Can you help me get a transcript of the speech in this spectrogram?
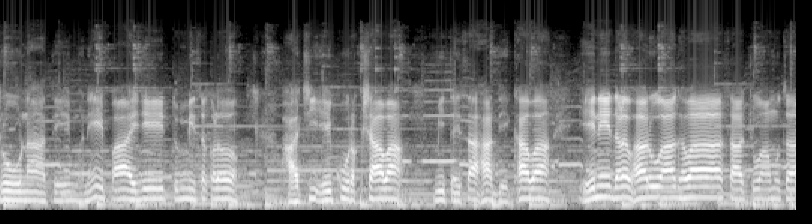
द्रोणा ते म्हणे पाहिजे तुम्ही सकळ. हाची एकू रक्षावा मी तैसा हा देखावा येणे दळभारू आघवा साचू आमुचा.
